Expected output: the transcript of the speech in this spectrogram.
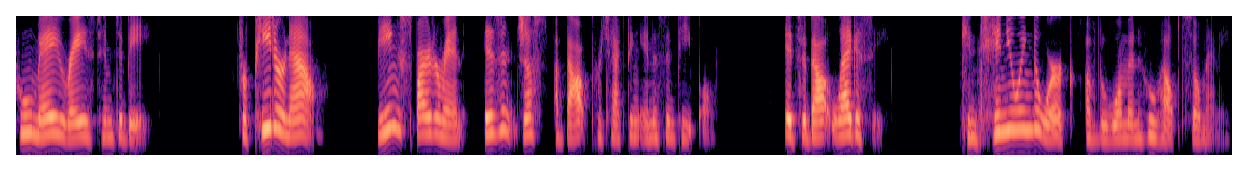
who May raised him to be. For Peter now, being Spider Man isn't just about protecting innocent people. It's about legacy, continuing the work of the woman who helped so many.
